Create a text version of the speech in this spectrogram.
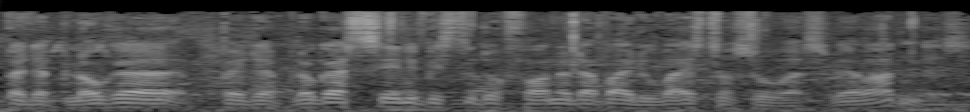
bei der Blogger, bei der Blogger-Szene bist du doch vorne dabei. Du weißt doch sowas. Wer war denn das?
